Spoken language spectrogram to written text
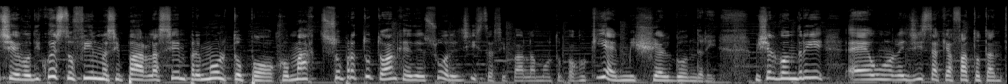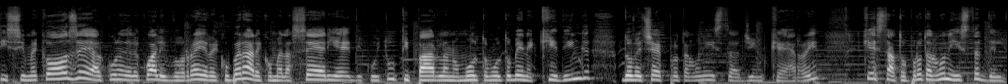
Dicevo, di questo film si parla sempre molto poco, ma soprattutto anche del suo regista si parla molto poco. Chi è Michel Gondry? Michel Gondry è un regista che ha fatto tantissime cose, alcune delle quali vorrei recuperare, come la serie di cui tutti parlano molto molto bene, Kidding, dove c'è protagonista Jim Carrey, che è stato protagonista del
